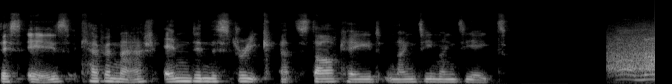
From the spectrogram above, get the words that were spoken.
This is Kevin Nash ending the streak at Starcade 1998. Oh, no.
